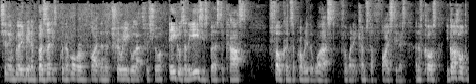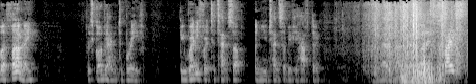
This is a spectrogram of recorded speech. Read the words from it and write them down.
Chilean Blue being a buzzard, he's putting up more of a fight than a true eagle, that's for sure. Eagles are the easiest birds to cast. Falcons are probably the worst for when it comes to feistiness. And of course, you've got to hold the bird firmly, but it's got to be able to breathe. Be ready for it to tense up, and you tense up if you have to. There we go. Space.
